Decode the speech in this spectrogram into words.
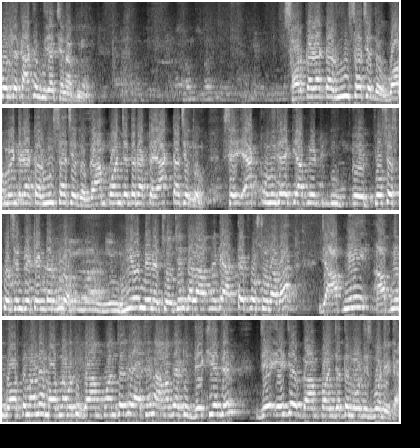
বলতে কাকে বুঝাচ্ছেন আপনি? সরকারের একটা রুলস আছে তো গভর্নমেন্টের একটা রুলস আছে তো, গ্রাম পঞ্চায়েতের একটা অ্যাক্ট আছে তো, সেই অ্যাক্ট অনুযায়ী কি আপনি প্রসেস করছেন কি টেন্ডারগুলো নিয়ম মেনে চলছেন। তাহলে আপনাকে একটাই প্রশ্ন দাদা, যে আপনি আপনি বর্তমানে মদনাবতী গ্রাম পঞ্চায়েতে আছেন, আমাকে একটু দেখিয়ে দেন যে এই যে গ্রাম পঞ্চায়েতের নোটিশ বোর্ড এটা,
